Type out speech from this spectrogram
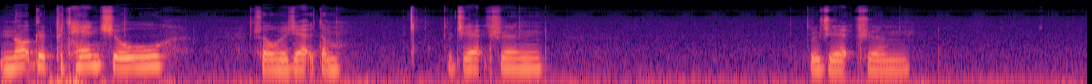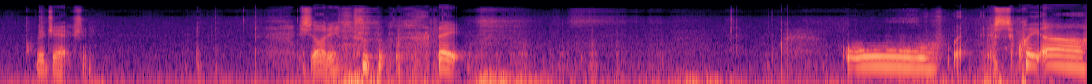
Not good potential, so I'll reject him. Rejection. Rejection. Rejection. Sorry. right. Oh, it's quite a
